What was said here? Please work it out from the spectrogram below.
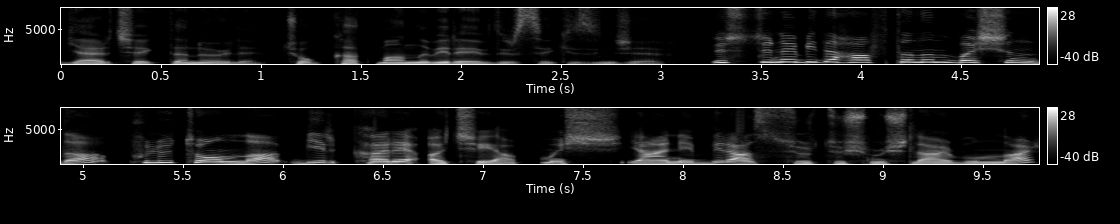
Gerçekten öyle. Çok katmanlı bir evdir 8. ev. Üstüne bir de haftanın başında Plüton'la bir kare açı yapmış. Yani biraz sürtüşmüşler bunlar.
